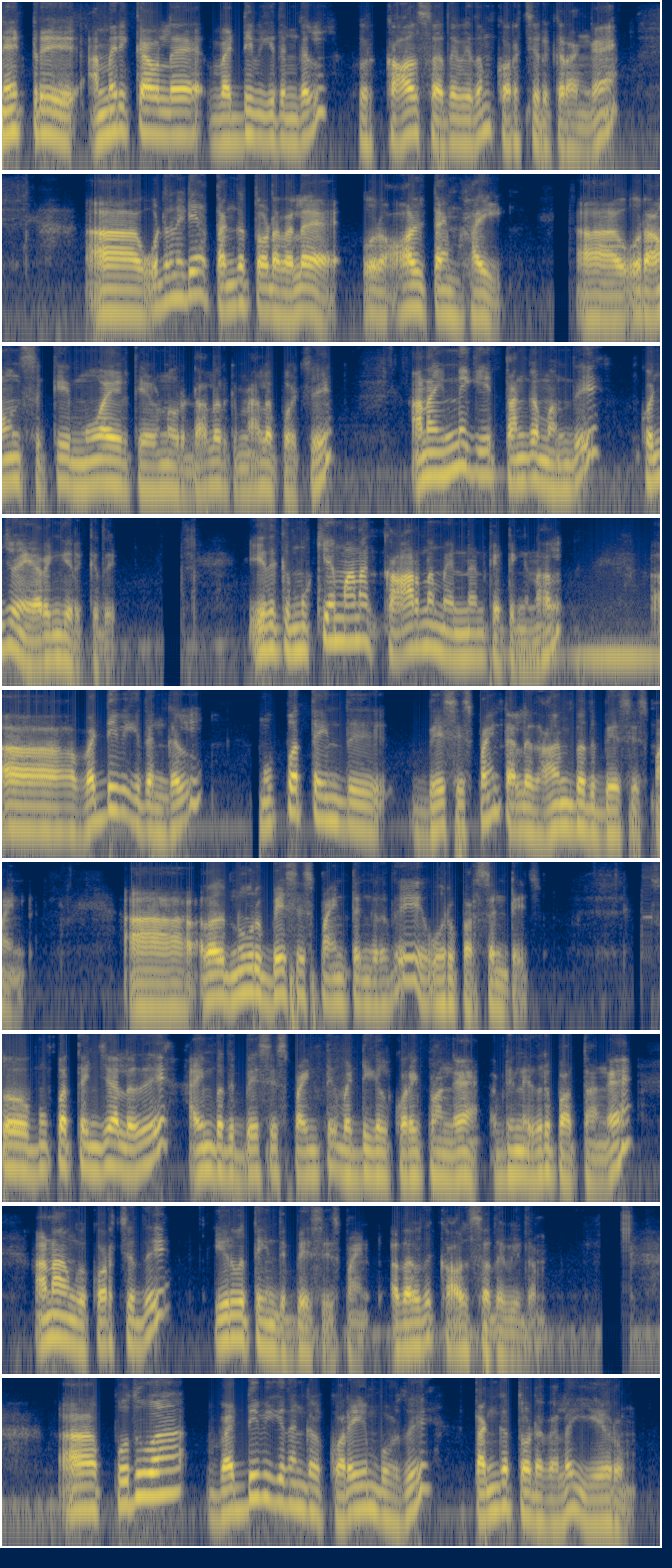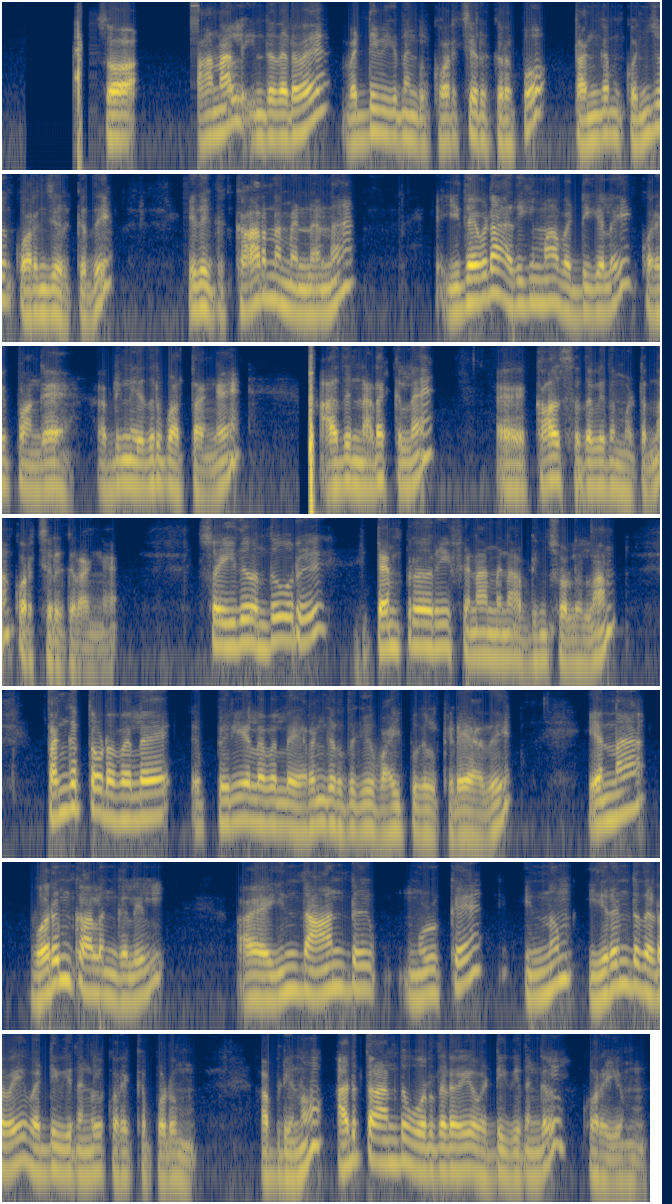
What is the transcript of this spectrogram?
நேற்று அமெரிக்காவில் வட்டி விகிதங்கள் ஒரு கால் சதவீதம் குறைச்சிருக்கிறாங்க. உடனடியாக தங்கத்தோட விலை ஒரு ஆல் டைம் ஹை ஒரு அவுன்ஸுக்கு மூவாயிரத்தி எழுநூறு டாலருக்கு மேலே போச்சு. ஆனால் இன்றைக்கி தங்கம் வந்து கொஞ்சம் இறங்கி இருக்குது இதுக்கு முக்கியமான காரணம் என்னன்னு கேட்டிங்கன்னா வட்டி விகிதங்கள் முப்பத்தைந்து பேசிஸ் பாயிண்ட் அல்லது ஐம்பது பேசிஸ் பாயிண்ட் அதாவது நூறு பேசிஸ் பாயிண்ட்டுங்கிறது ஒரு பர்சன்டேஜ் ஸோ முப்பத்தஞ்சு அல்லது ஐம்பது பேசிஸ் பாயிண்ட்டு வட்டிகள் குறைப்பாங்க அப்படின்னு எதிர்பார்த்தாங்க. ஆனால் அவங்க குறைச்சது இருபத்தைந்து பேசிஸ் பாயிண்ட் அதாவது கால் சதவீதம். பொதுவாக வட்டி விகிதங்கள் குறையும் போது தங்கத்தோட விலை ஏறும். ஸோ ஆனால் இந்த தடவை வட்டி விகிதங்கள் குறைச்சிருக்கிறப்போ தங்கம் கொஞ்சம் குறைஞ்சிருக்குது. இதுக்கு காரணம் என்னென்னா இதை விட அதிகமாக வட்டிகளை குறைப்பாங்க அப்படின்னு எதிர்பார்த்தாங்க. அது நடக்கலை. கால் சதவீதம் மட்டும்தான் குறைச்சிருக்கிறாங்க. ஸோ இது வந்து ஒரு டெம்ப்ரரி ஃபினாமினா அப்படின்னு சொல்லலாம். தங்கத்தோட விலை பெரிய லெவலில் இறங்குறதுக்கு வாய்ப்புகள் கிடையாது. ஏன்னா வரும் காலங்களில் இந்த ஆண்டு முழுக்க இன்னும் இரண்டு தடவை வட்டி விகிதங்கள் குறைக்கப்படும் அப்படின்னும் அடுத்த ஆண்டு ஒரு தடவை வட்டி விகிதங்கள் குறையும்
